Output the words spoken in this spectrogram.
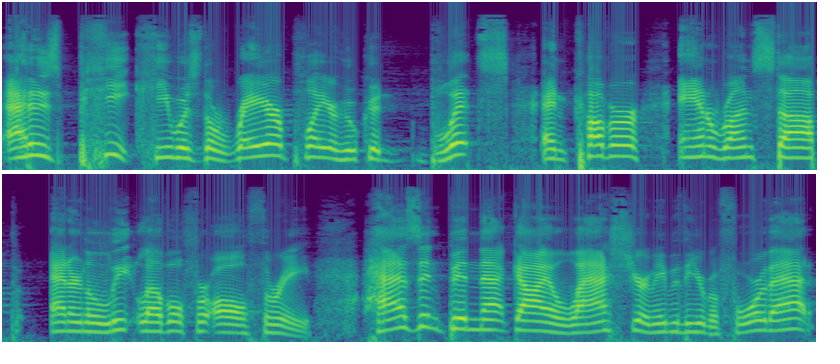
At his peak, he was the rare player who could blitz and cover and run stop at an elite level for all three. Hasn't been that guy last year, maybe the year before that,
